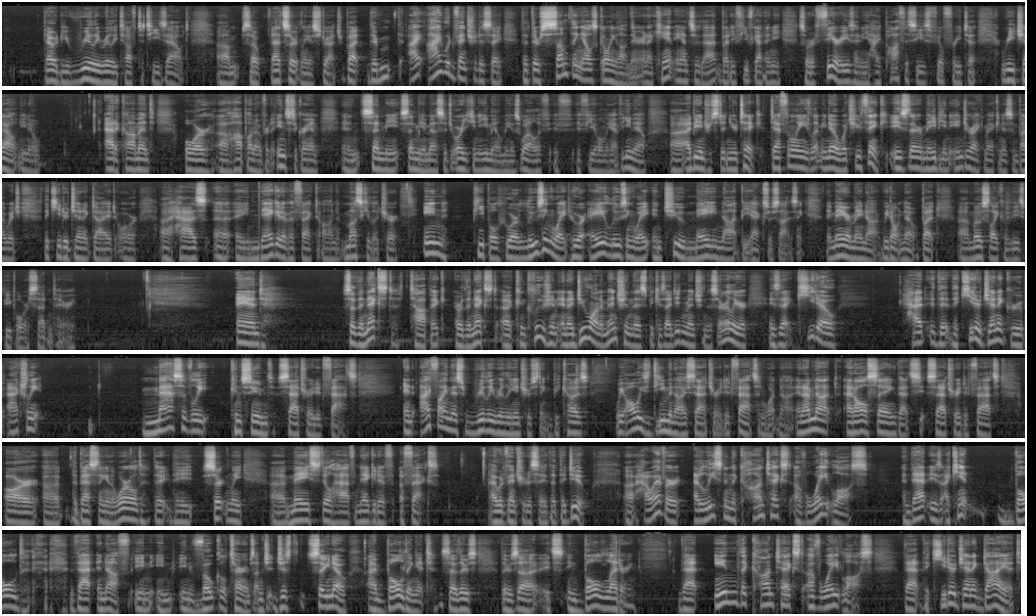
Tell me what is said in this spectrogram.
that would be really, really tough to tease out. Um, so that's certainly a stretch. But there, I, I would venture to say that there's something else going on there, and I can't answer that. But if you've got any sort of theories, any hypotheses, feel free to reach out. You know, add a comment or uh, hop on over to Instagram and send me send me a message, or you can email me as well if if, if you only have email. Uh, I'd be interested in your take. Definitely let me know what you think. Is there maybe an indirect mechanism by which the ketogenic diet or uh, has a, a negative effect on musculature in people who are losing weight, who are A, losing weight, and two, may not be exercising. They may or may not, we don't know, but uh, most likely these people were sedentary. And so the next topic or the next uh, conclusion, and I do want to mention this because I didn't mention this earlier, is that keto had the, the ketogenic group actually massively consumed saturated fats. And I find this really, really interesting because we always demonize saturated fats and whatnot. And I'm not at all saying that saturated fats are uh, the best thing in the world. They, they certainly uh, may still have negative effects. I would venture to say that they do. Uh, however, at least in the context of weight loss, and that is, I can't bold that enough in, in, in vocal terms. I'm j- just so you know, I'm bolding it. So there's there's uh, it's in bold lettering that in the context of weight loss, that the ketogenic diet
